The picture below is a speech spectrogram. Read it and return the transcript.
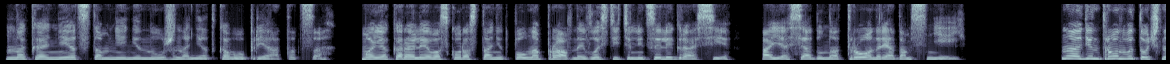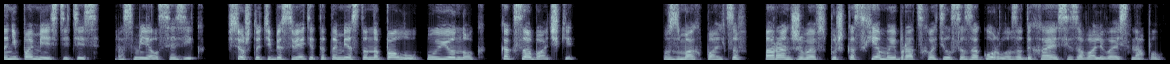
Наконец-то мне не нужно ни от кого прятаться. Моя королева скоро станет полноправной властительницей Леграссии, а я сяду на трон рядом с ней». «На один трон вы точно не поместитесь», – рассмеялся Зик. «Все, что тебе светит, это место на полу, у ее ног, как собачки». Взмах пальцев, оранжевая вспышка схемы, и брат схватился за горло, задыхаясь и заваливаясь на пол.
